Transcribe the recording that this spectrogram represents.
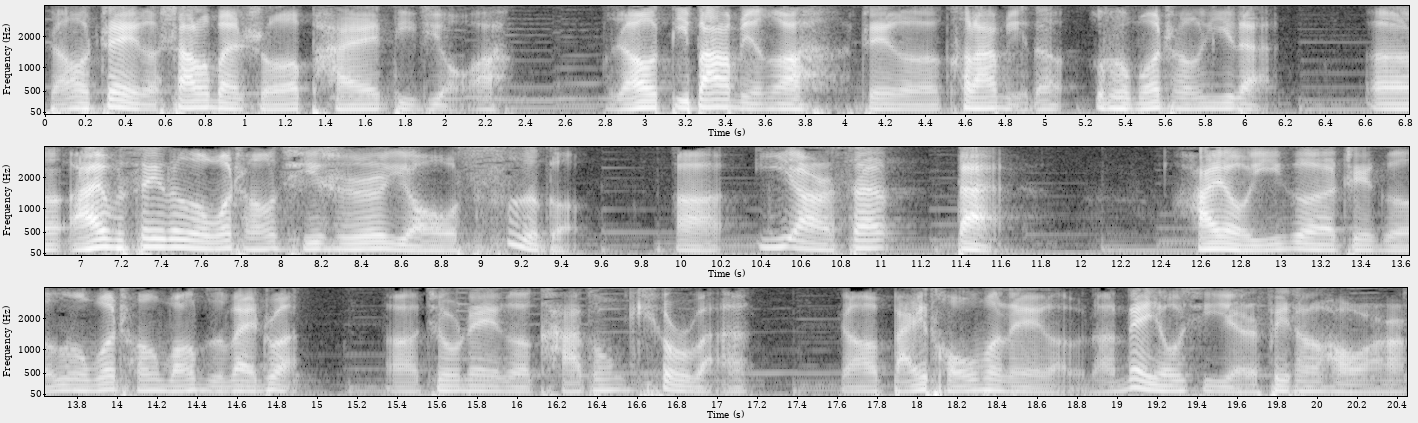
然后这个沙罗曼蛇排第九啊，然后第八名啊，这个克拉米的恶魔城一代，呃，FC 的恶魔城其实有四个啊，一二三代，还有一个这个恶魔城王子外传啊，就是那个卡通 Q 版。然后白头发那个，然后那游戏也是非常好玩，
